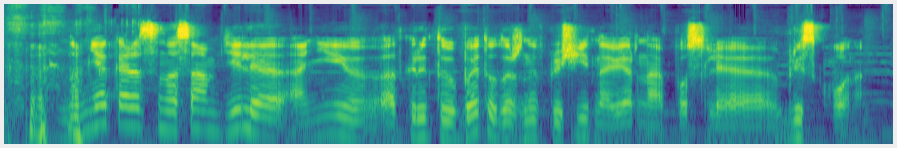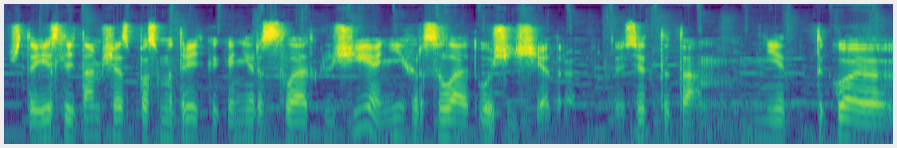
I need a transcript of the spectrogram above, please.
Но мне кажется, на самом деле, они открытую бету должны включить, наверное, после Близкона. Что если там сейчас посмотреть, как они рассылают ключи, они их рассылают очень щедро. То есть это там не такое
